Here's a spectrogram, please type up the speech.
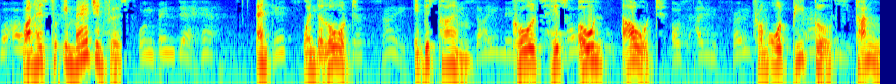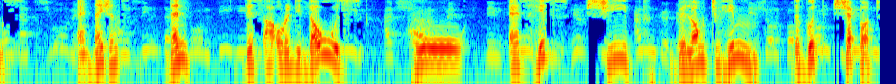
one has to imagine first. And when the Lord in this time calls his own out from all peoples, tongues, and nations, then these are already those who, as his sheep, belong to him, the good shepherd,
